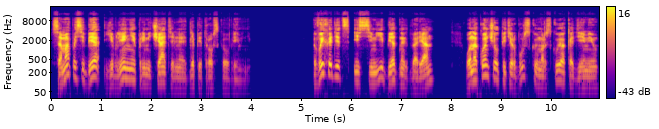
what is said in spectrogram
сама по себе явление примечательное для Петровского времени. Выходец из семьи бедных дворян, он окончил Петербургскую морскую академию,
